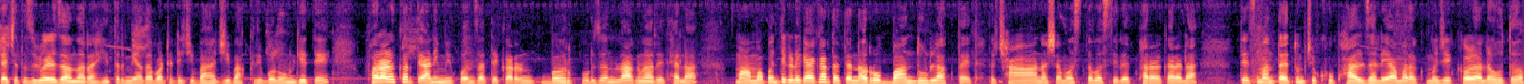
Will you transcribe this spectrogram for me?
त्याच्यातच वेळ जाणार आहे. तर मी आता बटाट्याची भाजी भाकरी बनवून घेते. फराळ करते आणि मी पण जाते. कारण भरपूर जण लागणार आहेत ह्याला. मामा पण तिकडे काय करतात त्यांना रोप बांधून लागत आहेत तर छान अशा मस्त बसलेल्या आहेत फराळ करायला. तेच म्हणतायत तुमचे खूप हाल झाले. आम्हाला म्हणजे कळालं होतं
